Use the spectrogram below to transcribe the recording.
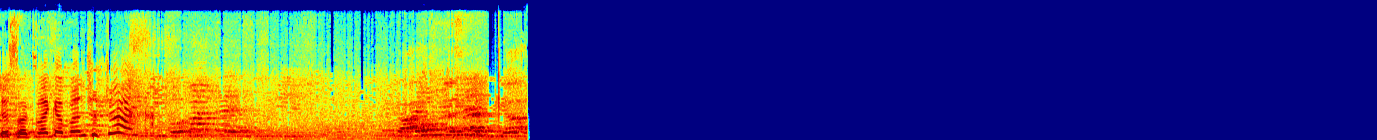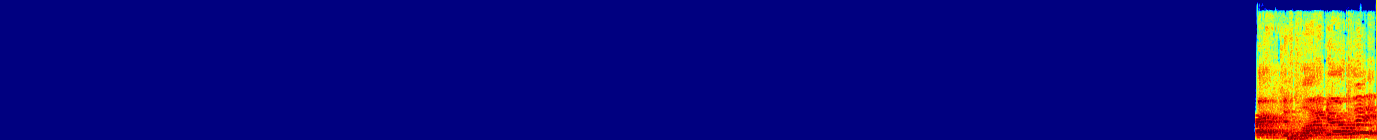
Just looks like a bunch of junk. To find our way.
